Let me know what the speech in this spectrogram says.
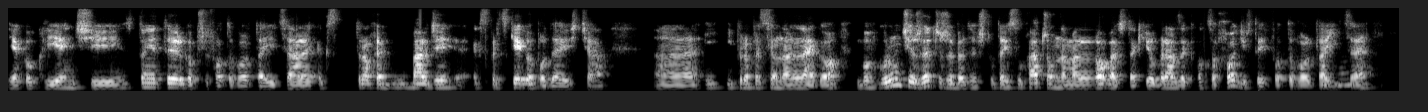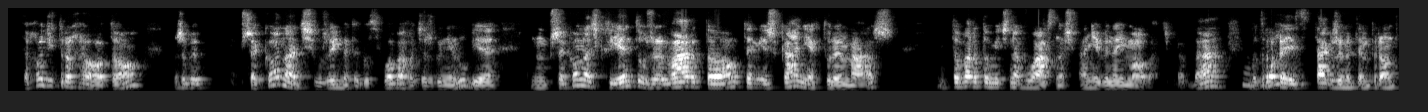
jako klienci, to nie tylko przy fotowoltaice, ale eks, trochę bardziej eksperckiego podejścia, i, i, profesjonalnego, bo w gruncie rzeczy, żeby też tutaj słuchaczom namalować taki obrazek, o co chodzi w tej fotowoltaice, mhm. to chodzi trochę o to, żeby przekonać, użyjmy tego słowa, chociaż go nie lubię, przekonać klientów, że warto te mieszkanie, które masz, to warto mieć na własność, a nie wynajmować, prawda? Bo mhm. trochę jest tak, że my ten prąd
